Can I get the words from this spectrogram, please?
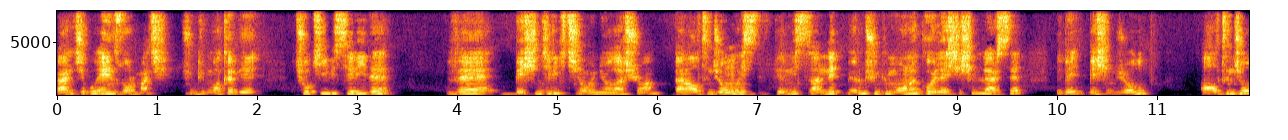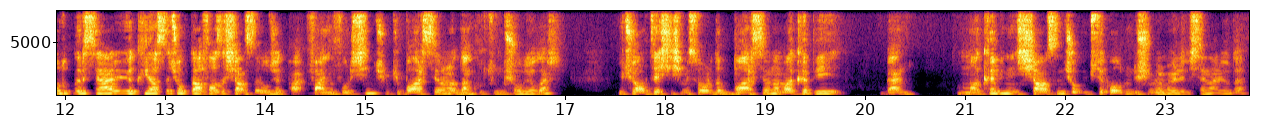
Bence bu en zor maç. Çünkü Makabi çok iyi bir seride ve beşincilik için oynuyorlar şu an. Ben altıncı olmak istediklerini hiç zannetmiyorum. Çünkü Monaco ile eşleşirlerse be- beşinci olup altıncı oldukları senaryoya kıyasla çok daha fazla şansları olacak Final Four için. Çünkü Barcelona'dan kurtulmuş oluyorlar. 3-6 eşleşmesi orada Barcelona Makabi ben Makabi'nin şansının çok yüksek olduğunu düşünmüyorum öyle bir senaryoda.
